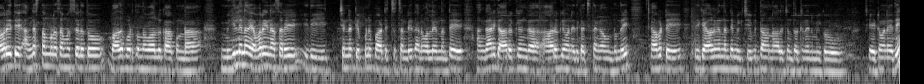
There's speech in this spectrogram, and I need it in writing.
ఎవరైతే అంగస్తంభన సమస్యలతో బాధపడుతున్న వాళ్ళు కాకుండా మిగిలిన ఎవరైనా సరే ఇది చిన్న టిప్పుని పాటించండి దానివల్ల ఏంటంటే అంగానికి ఆరోగ్యంగా ఆరోగ్యం అనేది ఖచ్చితంగా ఉంటుంది. కాబట్టి ఇది కేవలం ఏంటంటే మీకు చూపిద్దామన్న ఆలోచనతో నేను మీకు చేయటం అనేది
